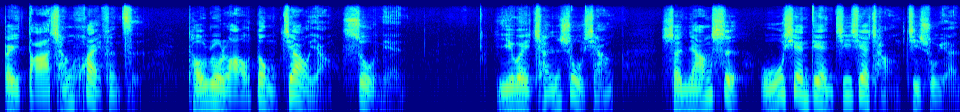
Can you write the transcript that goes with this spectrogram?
被打成坏分子，投入劳动教养数年。一位陈树祥，沈阳市无线电机械厂技术员，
